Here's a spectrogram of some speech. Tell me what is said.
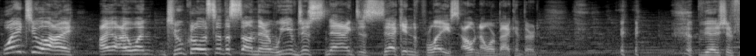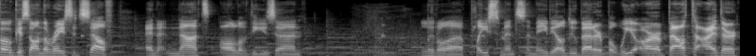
way too high. I, I went too close to the sun there. We've just snagged a second place. Oh, no, we're back in third. Maybe I should focus on the race itself and not all of these uh, little uh, placements, and maybe I'll do better. But we are about to either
